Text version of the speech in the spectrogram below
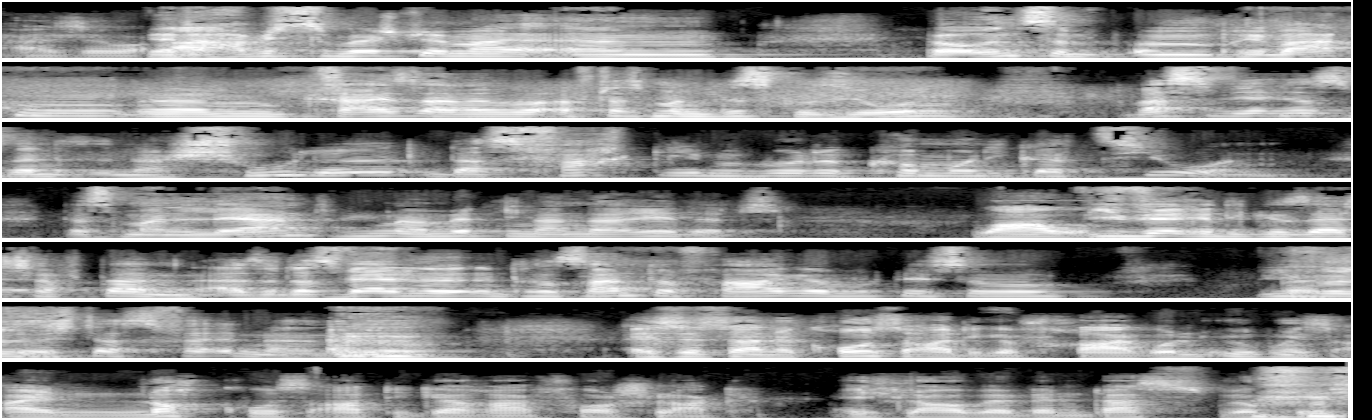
Also ja, da habe ich zum Beispiel mal ähm, bei uns im, im privaten ähm, Kreis haben wir öfters mal eine Diskussion. Was wäre es, wenn es in der Schule das Fach geben würde Kommunikation, dass man lernt, wie man miteinander redet? Wow. Wie wäre die Gesellschaft dann? Also das wäre eine interessante Frage, wirklich so, wie würde sich das verändern? Es ist eine großartige Frage und übrigens ein noch großartigerer Vorschlag. Ich glaube, wenn das wirklich,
